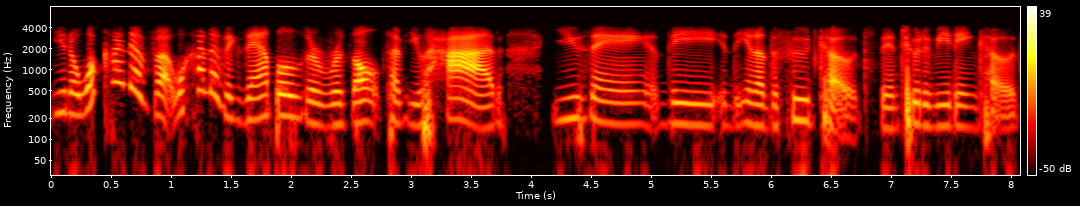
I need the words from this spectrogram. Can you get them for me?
you know, what kind of uh, what kind of examples or results have you had using the you know the food codes, the intuitive eating codes,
